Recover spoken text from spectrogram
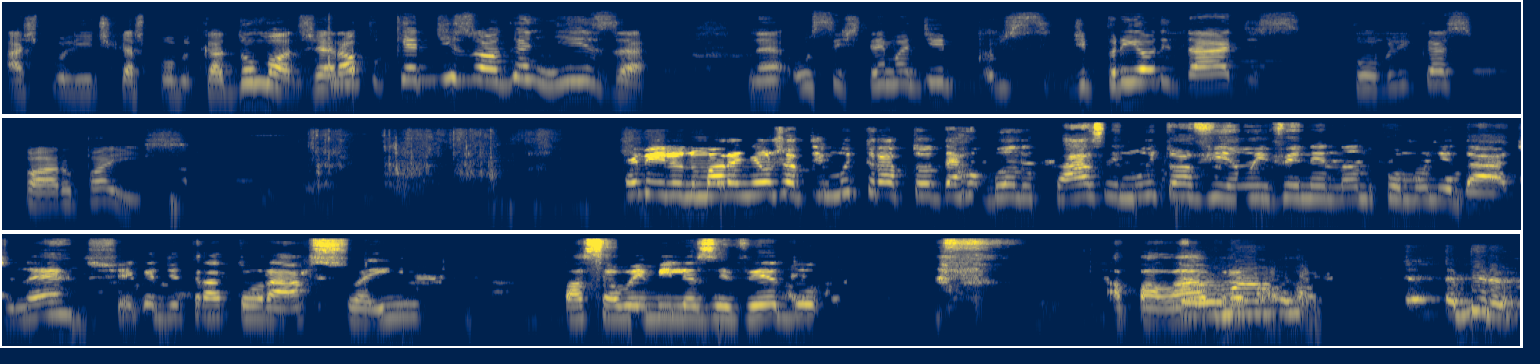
as políticas públicas do modo geral, porque desorganiza né, o sistema de, de prioridades públicas para o país. Emílio, no Maranhão já tem muito trator derrubando casa e muito avião envenenando comunidade, né? Chega de tratoraço aí. Passa o Emílio Azevedo a palavra. É uma, é, Bira,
